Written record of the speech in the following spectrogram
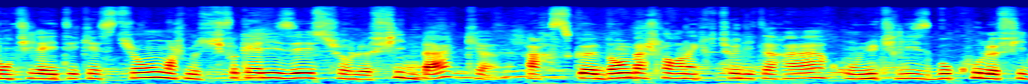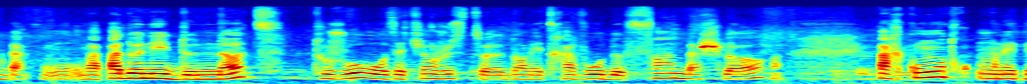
dont il a été question, moi je me suis focalisée sur le feedback parce que dans le bachelor en écriture littéraire, on utilise beaucoup le feedback. On ne va pas donner de notes toujours aux étudiants juste dans les travaux de fin de bachelor. Par contre, on est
